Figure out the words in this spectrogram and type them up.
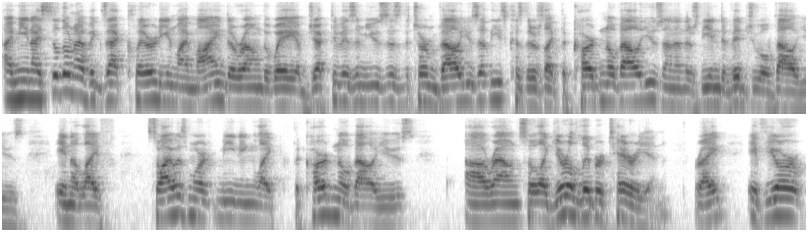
I mean, I still don't have exact clarity in my mind around the way objectivism uses the term values, at least, because there's like the cardinal values and then there's the individual values in a life. So I was more meaning like the cardinal values uh, around. So, like, you're a libertarian, right? If your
